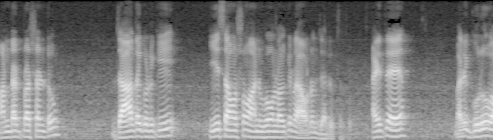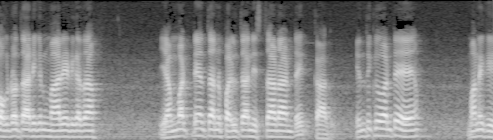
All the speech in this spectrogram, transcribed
హండ్రెడ్ పర్సెంటు జాతకుడికి ఈ సంవత్సరం అనుభవంలోకి రావడం జరుగుతుంది. అయితే మరి గురువు ఒకటో తారీఖున మారాడు కదా ఎమ్మటనే తన ఫలితాన్ని ఇస్తాడా అంటే కాదు. ఎందుకు అంటే మనకి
